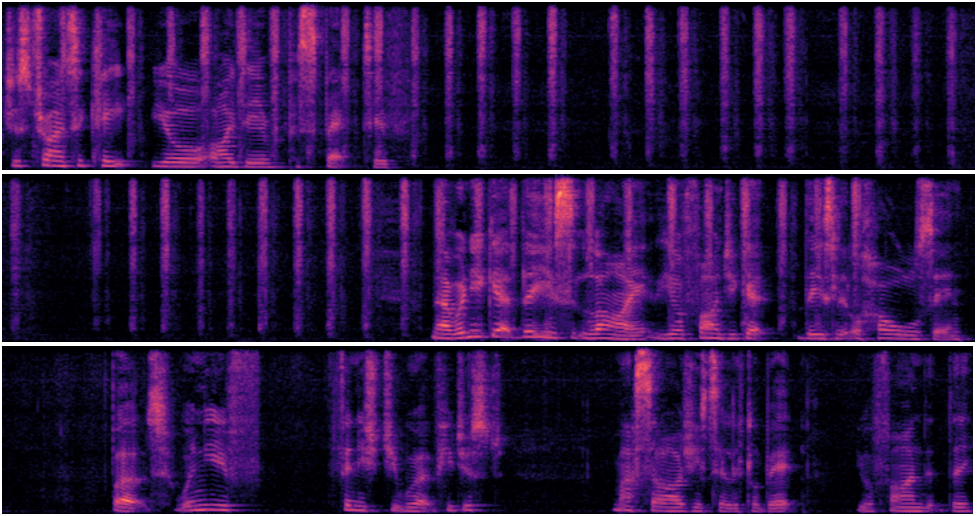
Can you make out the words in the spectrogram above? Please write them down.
Just trying to keep your idea of perspective. Now, when you get these line, you'll find you get these little holes in. But when you've finished your work, if you just massage it a little bit, you'll find that the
